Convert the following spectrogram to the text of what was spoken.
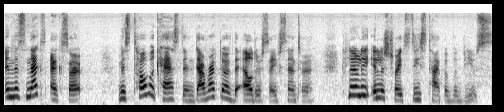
In this next excerpt, Ms. Tovah Kasdin, director of the Eldersafe Center, clearly illustrates these type of abuse.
